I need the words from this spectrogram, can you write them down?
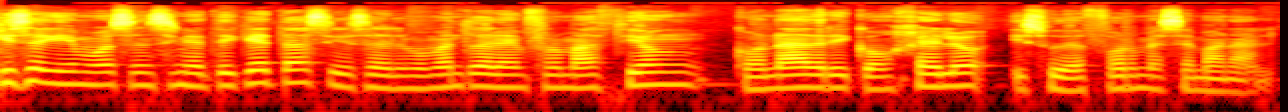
Aquí seguimos en Sin Etiquetas y es el momento de la información con Adri Congelo y su deforme semanal.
